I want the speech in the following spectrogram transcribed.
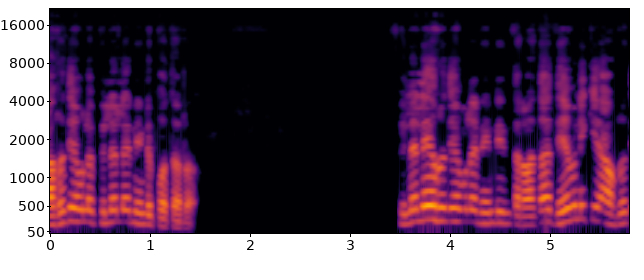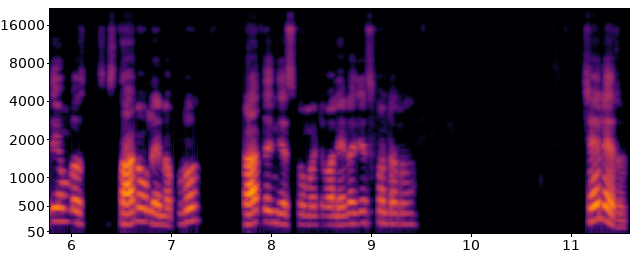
ఆ హృదయంలో పిల్లలే నిండిపోతారు. పిల్లలే హృదయంలో నిండిన తర్వాత దేవునికి ఆ హృదయంలో స్థానం లేనప్పుడు ప్రార్థన చేసుకోమంటే వాళ్ళు ఎలా చేసుకుంటారు? చేయలేరు.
